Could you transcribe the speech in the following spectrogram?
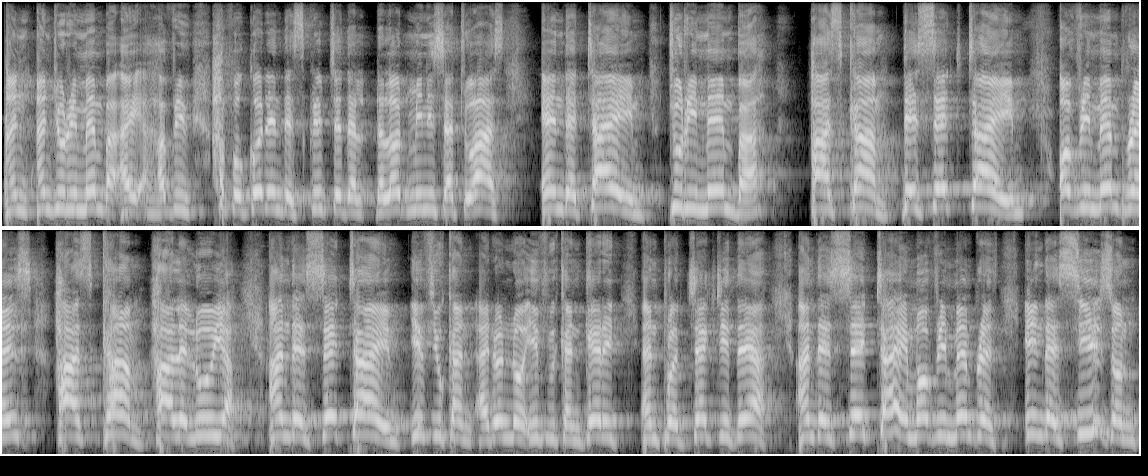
and, and you remember, I have, have forgotten the scripture that the Lord ministered to us, and the time to remember has come. The set time of remembrance has come. Hallelujah. And the set time, if you can, I don't know if we can get it and project it there. And the set time of remembrance in the season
